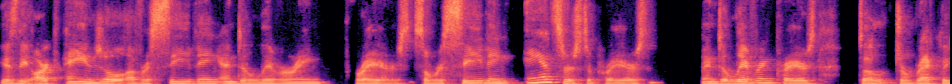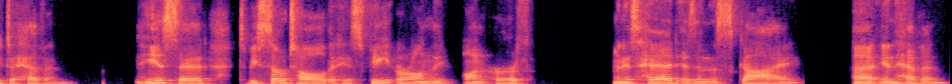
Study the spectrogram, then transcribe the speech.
is the archangel of receiving and delivering prayers. So receiving answers to prayers and delivering prayers to, directly to heaven. He is said to be so tall that his feet are on the on earth and his head is in the sky uh, in heaven.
